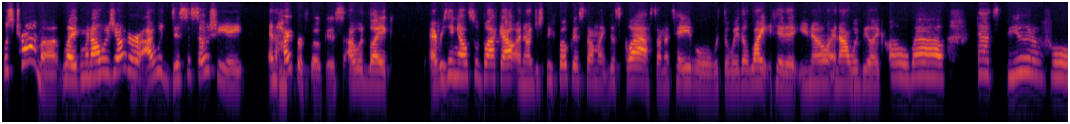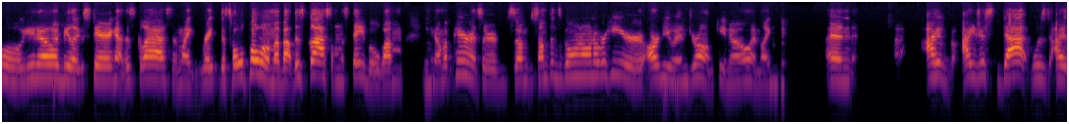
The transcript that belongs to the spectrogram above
was trauma like when i was younger i would disassociate and mm-hmm. hyper focus. I would like everything else would black out and I'd just be focused on like this glass on a table with the way the light hit it, you know, and I would be like, oh, wow, that's beautiful. You know, I'd be like staring at this glass and like write this whole poem about this glass on this table while I'm, you know, my parents or some something's going on over here arguing drunk, you know, and like, mm-hmm. and I I just that was I,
